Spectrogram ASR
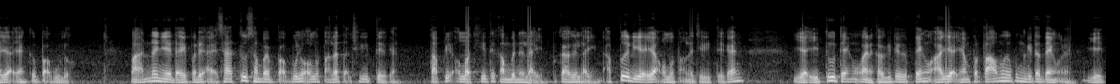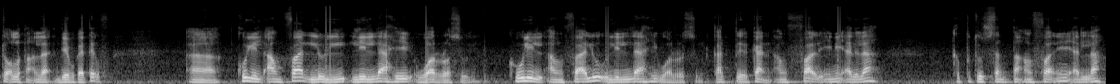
ayat yang ke-40. Maknanya daripada ayat 1 sampai 40 Allah Ta'ala tak ceritakan. Tapi Allah ceritakan benda lain perkara lain. Apa dia yang Allah Ta'ala ceritakan? Iaitu tengok kan kalau kita tengok ayat yang pertama pun kita tengok kan iaitu Allah Ta'ala dia berkata uh, kulil anfal lillahi war rasul. Kulil anfalu lillahi war rasul. Katakan anfal ini adalah keputusan tentang anfal ini adalah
